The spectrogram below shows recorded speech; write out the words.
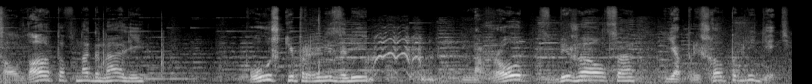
Солдатов нагнали, пушки привезли, народ сбежался, я пришел поглядеть.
